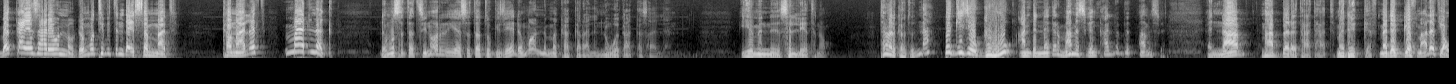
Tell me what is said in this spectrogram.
በቃ የዛሬውን ነው ደግሞ ትቢት እንዳይሰማት ከማለት ማድነቅ ደግሞ ስህተት ሲኖር የስህተቱ ጊዜ ደግሞ እንመካከራለን፣ እንወቃቀሳለን። የምን ስሌት ነው? ተመልከቱ እና በጊዜው ግብሩ አንድን ነገር ማመስገን ካለብን ማመስገን እና ማበረታታት፣ መደገፍ መደገፍ ማለት ያው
